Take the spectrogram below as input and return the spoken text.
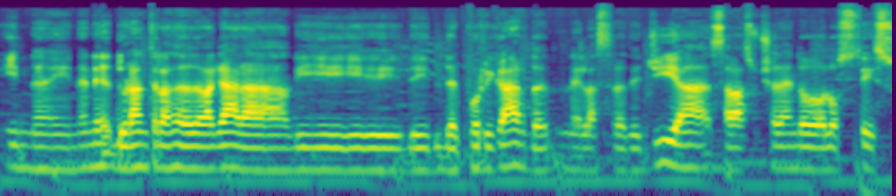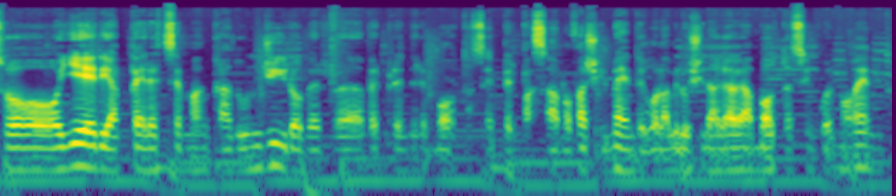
in, in, durante la, la gara di, di, del Paul nella strategia stava succedendo lo stesso ieri a Perez è mancato un giro per, per, prendere Bottas e per passarlo facilmente con la velocità che aveva Bottas in quel momento.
